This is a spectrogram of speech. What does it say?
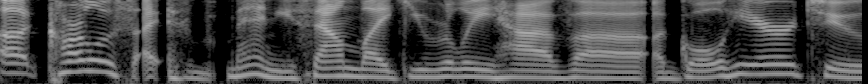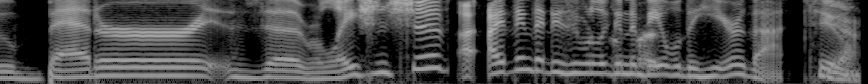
Uh, Carlos, I, man, you sound like you really have uh, a goal here to better the relationship. I, I think that he's really going to be able to hear that too. Yeah.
